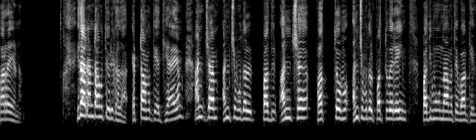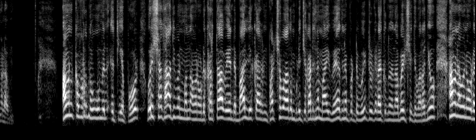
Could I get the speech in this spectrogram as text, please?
പറയണം. ഇതാ രണ്ടാമത്തെ ഒരു കഥ. എട്ടാമത്തെ അധ്യായം അഞ്ചാം അഞ്ച് മുതൽ പതി അഞ്ച് പത്ത് അഞ്ച് മുതൽ പത്ത് വരെയും പതിമൂന്നാമത്തെ വാക്യങ്ങളും. അവൻ കവർന്ന ഭൂമിൽ എത്തിയപ്പോൾ ഒരു ശതാധിപൻ വന്ന് അവനോട് കർത്താവ് എന്റെ ബാല്യക്കാരൻ പക്ഷപാതം പിടിച്ച് കഠിനമായി വേദനപ്പെട്ട് വീട്ടിൽ കിടക്കുന്നു എന്ന് അപേക്ഷിച്ച് പറഞ്ഞു. അവൻ അവനോട്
